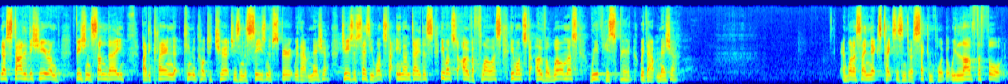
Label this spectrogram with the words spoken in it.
You know, I started this year on Vision Sunday by declaring that Kingdom Culture Church is in a season of spirit without measure. Jesus says he wants to inundate us, he wants to overflow us, he wants to overwhelm us with his spirit without measure. And what I say next takes us into a second point, but we love the thought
